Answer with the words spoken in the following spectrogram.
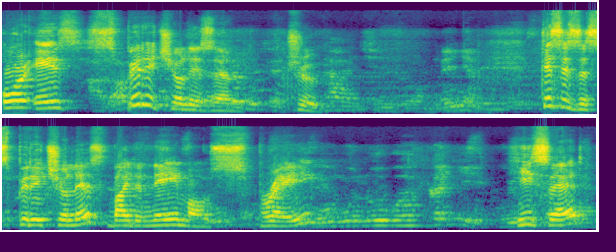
or is spiritualism true? This is a spiritualist by the name of Spray. He said,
